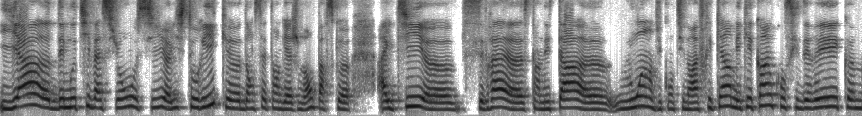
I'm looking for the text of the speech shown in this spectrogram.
Il y a euh, des motivations aussi euh, historiques dans cet engagement parce que Haïti, c'est vrai, c'est un État loin du continent africain, mais qui est quand même considéré comme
